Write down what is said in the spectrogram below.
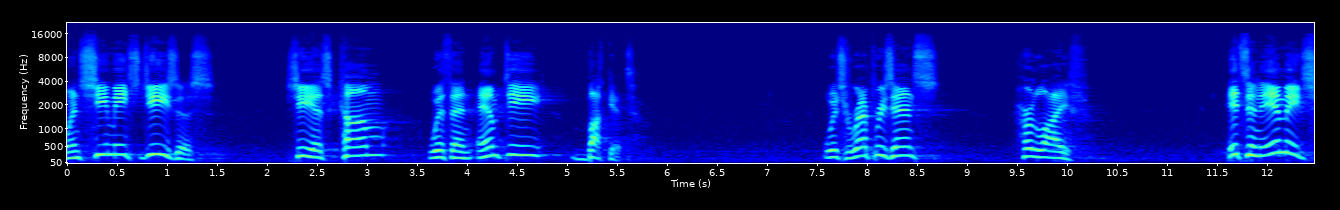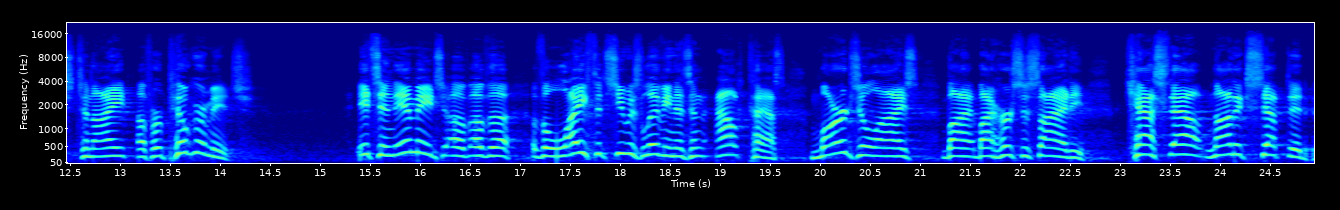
when she meets Jesus, she has come with an empty bucket, which represents her life. It's an image tonight of her pilgrimage. It's an image of, of, the, of the life that she was living as an outcast, marginalized by, by her society, cast out, not accepted,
